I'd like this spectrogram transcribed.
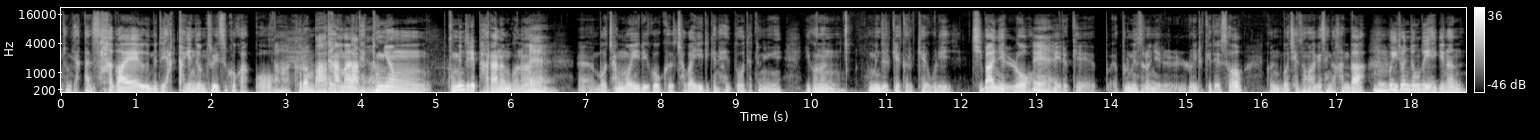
좀 약간 사과의 의미도 약하게 좀 들어있을 것 같고 아 그런 말을 다만 했다면. 대통령 국민들이 바라는 거는 예. 에, 뭐 장모 일이고 그 처가 일이긴 해도 대통령이 이거는 국민들께 그렇게 우리 집안일로 예. 이렇게 불미스러운 일로 이렇게 돼서 그건 뭐 죄송하게 생각한다. 음. 뭐 이런 정도 얘기는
